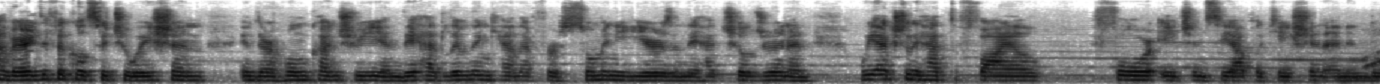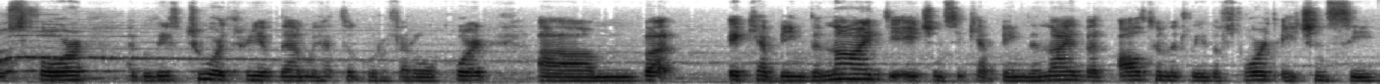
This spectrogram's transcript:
a very difficult situation in their home country, and they had lived in Canada for so many years, and they had children. And we actually had to file four H&C application, and in those four, I believe two or three of them, we had to go to federal court. Um, but it kept being denied. The H&C kept being denied, but ultimately, the fourth H&C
